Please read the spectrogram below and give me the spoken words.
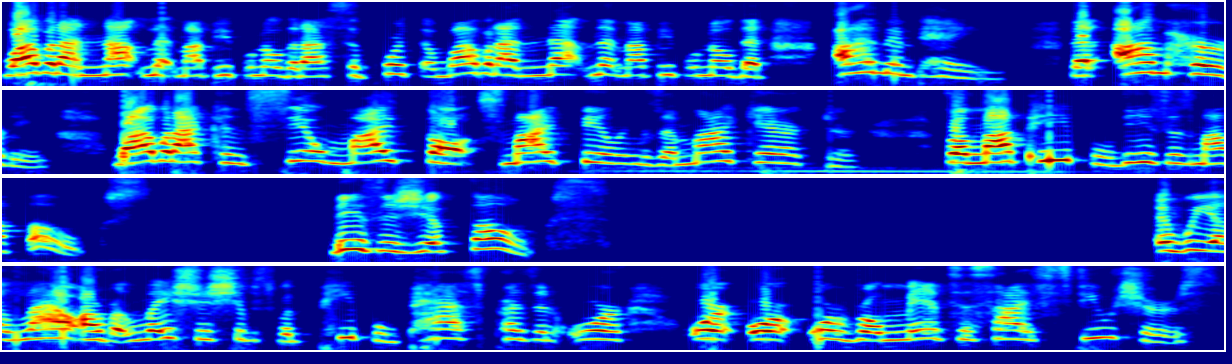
Why would I not let my people know that I support them? Why would I not let my people know that I'm in pain? That I'm hurting? Why would I conceal my thoughts, my feelings, and my character from my people? These is my folks. These is your folks. And we allow our relationships with people past present or or or or romanticized futures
